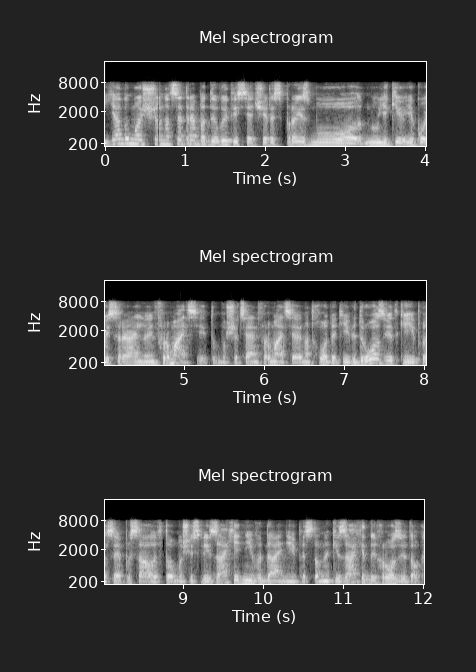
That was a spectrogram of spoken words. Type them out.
Я думаю, що на це треба дивитися через призму ну які якоїсь реальної інформації, тому що ця інформація надходить і від розвідки, і про це писали в тому числі західні видання, і представники західних розвідок.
